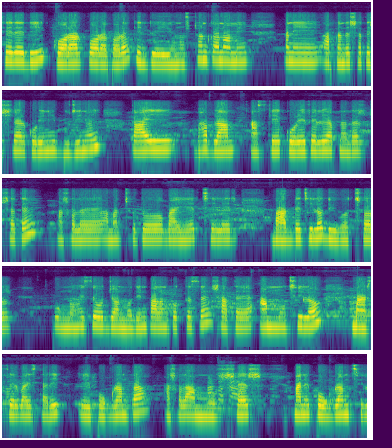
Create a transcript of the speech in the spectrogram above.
ছেড়ে দিই করার পরে পরে কিন্তু এই অনুষ্ঠান কেন আমি মানে আপনাদের সাথে শেয়ার করিনি, বুঝি নাই। তাই ভাবলাম আজকে করে ফেলি আপনাদের সাথে। আসলে আমার ছোট ভাইয়ের ছেলের বার্থডে ছিল, দুই বছর পূর্ণ হয়েছে, ওর জন্মদিন পালন করতেছে। সাথে আম্মু ছিল, মার্চের বাইশ তারিখ এই প্রোগ্রামটা। আসলে আম্মুর শেষ মানে প্রোগ্রাম ছিল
